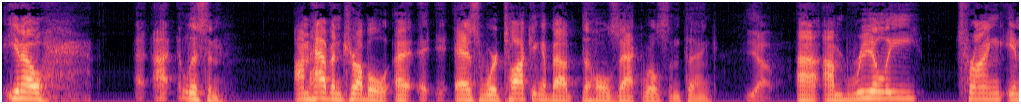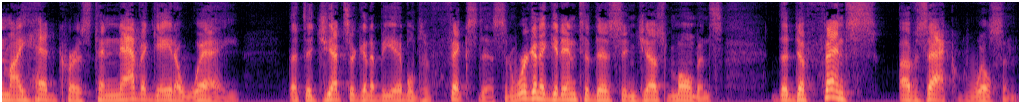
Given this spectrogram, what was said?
You know, I, I, listen, I'm having trouble uh, as we're talking about the whole Zach Wilson thing. Yeah. Uh, I'm really trying in my head, Chris, to navigate a way that the Jets are going to be able to fix this. And we're going to get into this in just moments. The defense of Zach Wilson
